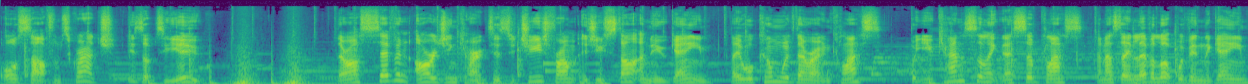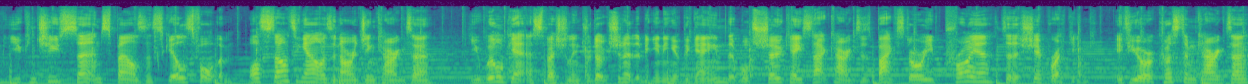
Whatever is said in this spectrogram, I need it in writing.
or start from scratch is up to you. There are 7 origin characters to choose from as you start a new game. They will come with their own class, but you can select their subclass and as they level up within the game, you can choose certain spells and skills for them. While starting out as an origin character, you will get a special introduction at the beginning of the game that will showcase that character's backstory prior to the shipwrecking. If you are a custom character,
